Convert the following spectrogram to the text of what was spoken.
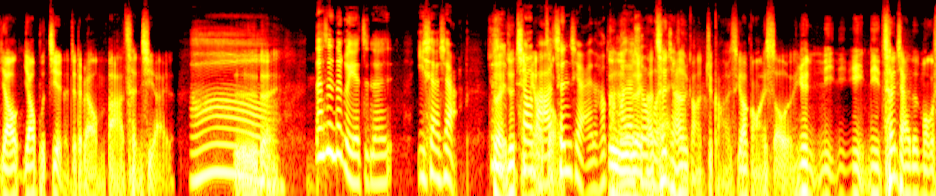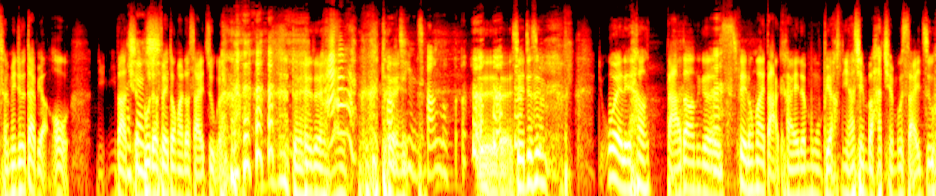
腰腰不见了，就代表我们把它撑起来了。哦，对对对。但是那个也只能一下下。对，就稍微把它撑起来，然后赶快再收回来。撑起来就赶就赶快是要赶快收了，因为你你你你撑起来的某个层面就代表哦，你你把全部的肺动脉都塞住了。对 对 对，好紧张哦。对对对，所以就是为了要达到那个肺动脉打开的目标，你要先把它全部塞住，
